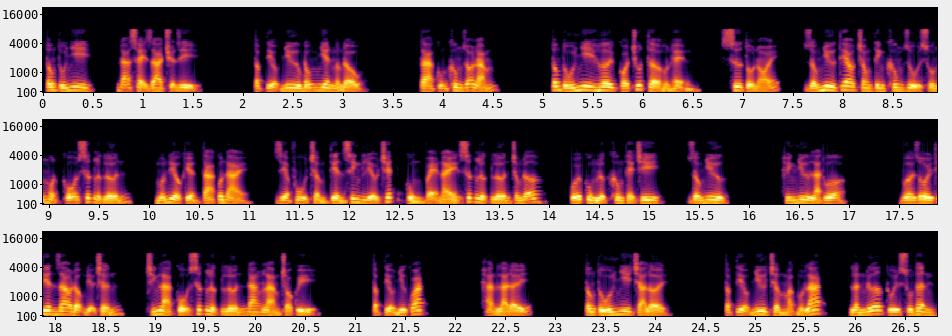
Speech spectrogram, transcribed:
Tông tú nhi, đã xảy ra chuyện gì? Tập tiểu như bỗng nhiên ngầm đầu. Ta cũng không rõ lắm. Tông tú nhi hơi có chút thở hổn hển, sư tổ nói, giống như theo trong tinh không rủ xuống một cỗ sức lực lớn, muốn điều khiển tà quân đài, diệp Phù trầm tiên sinh liều chết cùng vẻ này sức lực lớn chống đỡ, cuối cùng lực không thể chi, giống như, hình như là thua. Vừa rồi thiên giao động địa chấn chính là cổ sức lực lớn đang làm cho quỷ. Tập tiểu như quát. Hẳn là đấy. Tông tú nhi trả lời. Tập tiểu như trầm mặc một lát, lần nữa túi xuống thân,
